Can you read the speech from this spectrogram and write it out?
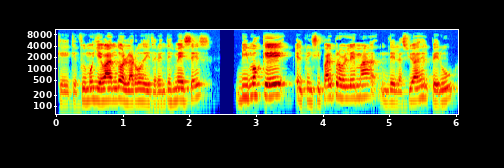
que, fuimos llevando a lo largo de diferentes meses, vimos que el principal problema de las ciudades del Perú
